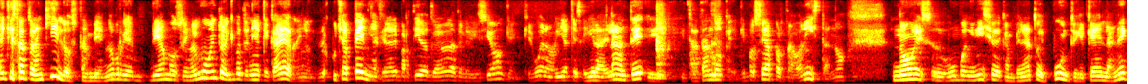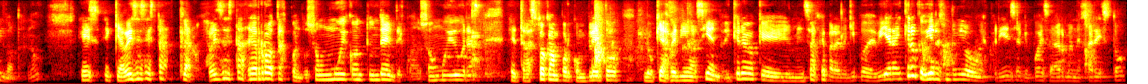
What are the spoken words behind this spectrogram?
hay que estar tranquilos también, ¿no? Porque, digamos, en algún momento el equipo tenía que caer. Lo escuché a Penny al final del partido de la televisión, que, bueno, había que seguir adelante y, tratando que el equipo sea protagonista, ¿no? No es un buen inicio de campeonato y punto, y que quede en la anécdota, ¿no? Es que a veces está, claro, a veces estas derrotas, cuando son muy contundentes, cuando son muy duras, te trastocan por completo lo que has venido haciendo. Y creo que el mensaje para el equipo de Viera, y creo que Viera es un técnico con experiencia que puede saber manejar esto,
